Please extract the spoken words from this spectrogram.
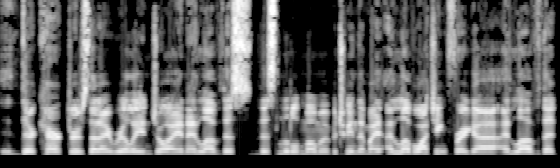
they're characters that I really enjoy, and I love this this little moment between them. I, I love watching Frigga. I love that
